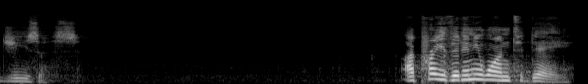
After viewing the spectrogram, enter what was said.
Jesus? I pray that anyone today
